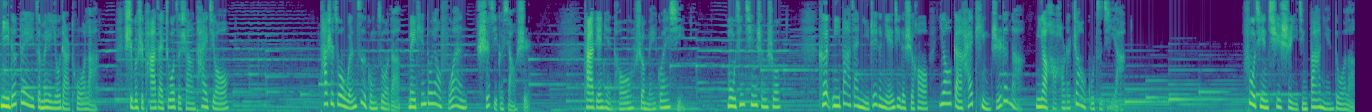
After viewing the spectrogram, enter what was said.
你的背怎么也有点驼了？是不是趴在桌子上太久？”他是做文字工作的，每天都要伏案十几个小时。他点点头说：“没关系。”母亲轻声说：“可你爸在你这个年纪的时候，腰杆还挺直的呢。”你要好好的照顾自己呀。父亲去世已经八年多了，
